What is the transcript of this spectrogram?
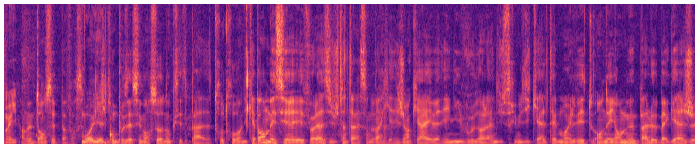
Oui. En même temps, c'est pas forcément ouais, qui composait ses morceaux, donc c'était pas trop trop handicapant. Mais c'est voilà, c'est juste intéressant de voir qu'il y a des gens qui arrivent à des niveaux dans l'industrie musicale tellement élevés, en n'ayant même pas le bagage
